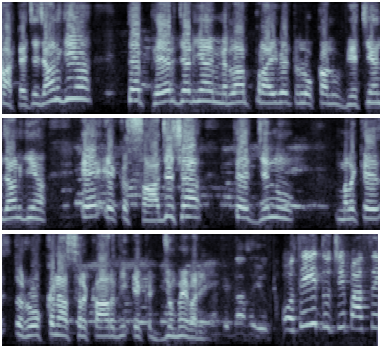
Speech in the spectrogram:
ਘਾਟੇ 'ਚ ਜਾਣਗੀਆਂ ਤੇ ਫਿਰ ਜਿਹੜੀਆਂ ਇਹ ਮਿੱਲਾਂ ਪ੍ਰਾਈਵੇਟ ਲੋਕਾਂ ਨੂੰ ਵੇਚੀਆਂ ਜਾਣਗੀਆਂ ਇਹ ਇੱਕ ਸਾਜ਼ਿਸ਼ ਹੈ ਤੇ ਜਿਹਨੂੰ ਮਤਲਬ ਕਿ ਰੋਕਣਾ ਸਰਕਾਰ ਦੀ ਇੱਕ ਜ਼ਿੰਮੇਵਾਰੀ ਹੈ। ਉਥੇ ਹੀ ਦੂਜੇ ਪਾਸੇ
